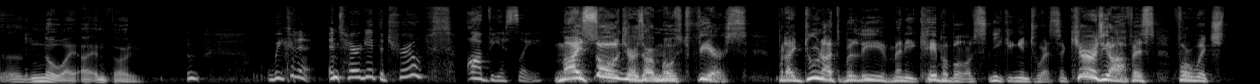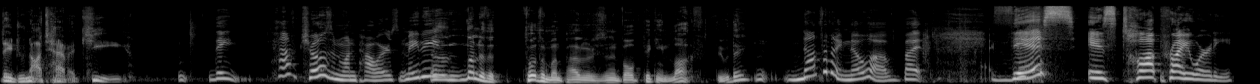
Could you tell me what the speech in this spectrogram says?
Uh, no, I, I am sorry. We couldn't interrogate the troops. Obviously. My soldiers are most fierce, but I do not believe many capable of sneaking into a security office for which they do not have a key. They have chosen one powers. Maybe Uh, none of the Chosen One powers involve picking locks, do they? not that I know of, but This is top priority.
